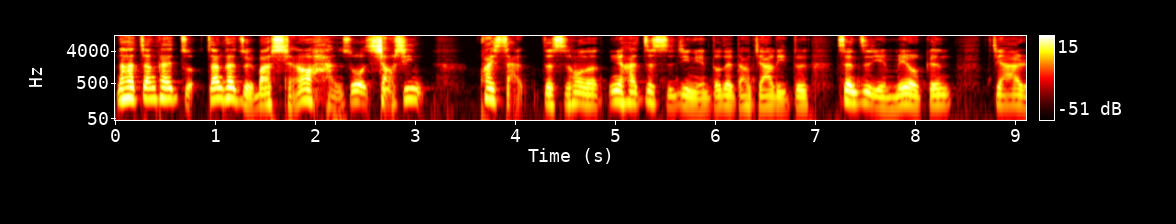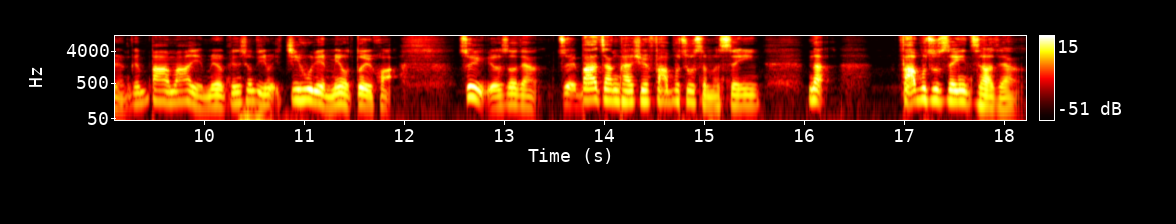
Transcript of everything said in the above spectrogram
那他张开嘴，张开嘴巴想要喊说“小心，快闪”的时候呢？因为他这十几年都在当家里蹲，甚至也没有跟。家人跟爸妈也没有，跟兄弟们几乎也没有对话，所以有时候这样，嘴巴张开却发不出什么声音，那发不出声音，只好这样，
